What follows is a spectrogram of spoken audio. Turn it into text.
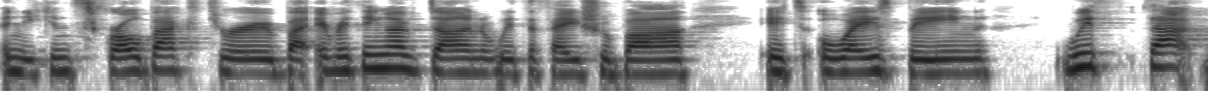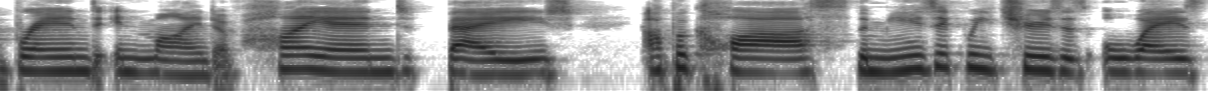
and you can scroll back through, but everything I've done with the facial bar, it's always been with that brand in mind of high end, beige, upper class. The music we choose is always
